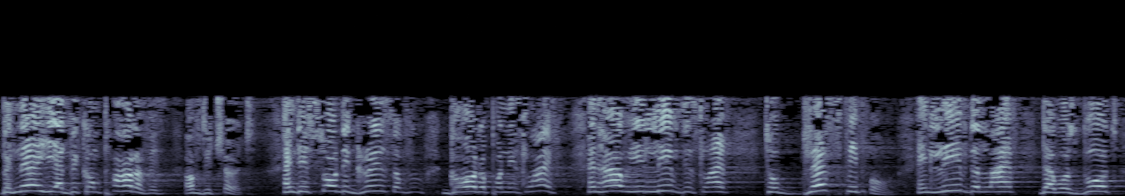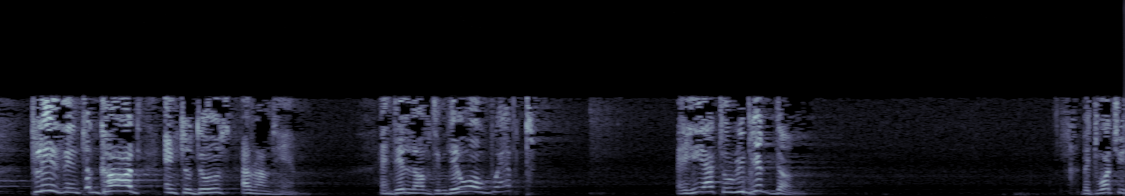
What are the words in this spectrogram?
But now he had become part of of the church. And they saw the grace of God upon his life and how he lived his life to bless people and live the life that was both pleasing to God and to those around him. And they loved him. They all wept. And he had to rebuke them. But what you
